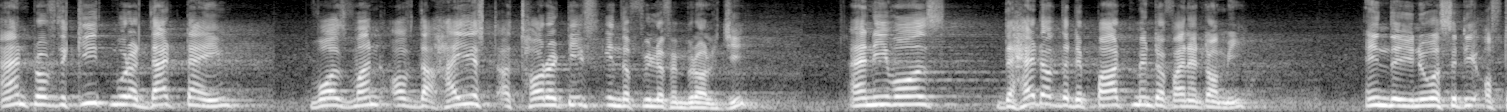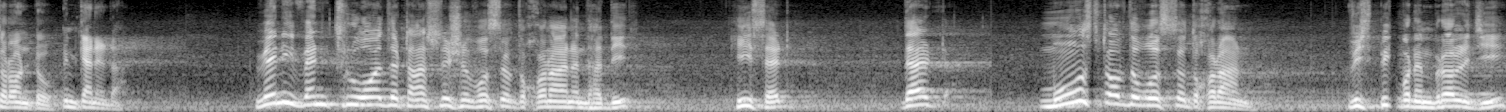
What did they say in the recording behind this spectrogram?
And Professor Keith Moore at that time was one of the highest authorities in the field of embryology. And he was the head of the Department of Anatomy in the University of Toronto in Canada. When he went through all the translation verses of the Quran and the Hadith, he said that most of the verses of the Quran which speak about embryology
